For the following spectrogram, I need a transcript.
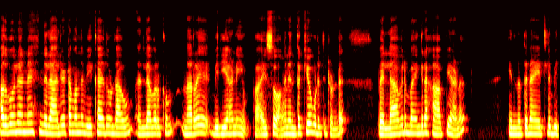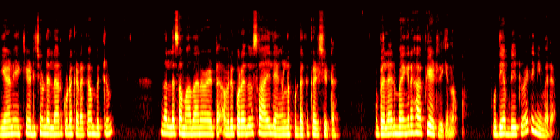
അതുപോലെ തന്നെ ഇന്ന് ലാലേട്ടൻ വന്ന് വീക്കായതുകൊണ്ടാവും എല്ലാവർക്കും നിറയെ ബിരിയാണിയും പായസവും അങ്ങനെ എന്തൊക്കെയോ കൊടുത്തിട്ടുണ്ട്. അപ്പോൾ എല്ലാവരും ഭയങ്കര ഹാപ്പിയാണ് ഇന്നത്തെ നൈറ്റിൽ ബിരിയാണിയൊക്കെ അടിച്ചുകൊണ്ട് എല്ലാവർക്കും കൂടെ കിടക്കാൻ പറ്റും. നല്ല സമാധാനമായിട്ട് അവർ കുറേ ദിവസം ആയില്ലേ ഞങ്ങളുടെ ഫുഡൊക്കെ കഴിച്ചിട്ട്. അപ്പോൾ എല്ലാവരും ഭയങ്കര ഹാപ്പി ആയിട്ടിരിക്കുന്നു. പുതിയ അപ്ഡേറ്റുമായിട്ട് ഇനിയും വരാം.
